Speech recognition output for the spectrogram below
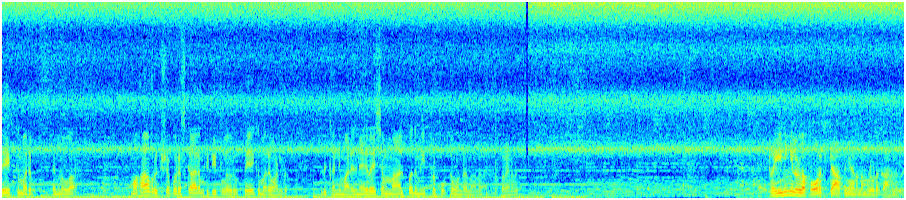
തേക്ക് മരം എന്നുള്ള മഹാവൃക്ഷ പുരസ്കാരം കിട്ടിയിട്ടുള്ള ഒരു തേക്ക് മരമാണിത്. ഇത് കന്നിമാര ഇതിന് ഏകദേശം നാൽപ്പത് മീറ്റർ പൊക്കമുണ്ടെന്നാണ് പറയണത്. ട്രെയിനിങ്ങിലുള്ള ഫോറസ്റ്റ് സ്റ്റാഫിനെയാണ് നമ്മളിവിടെ കാണുന്നത്.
